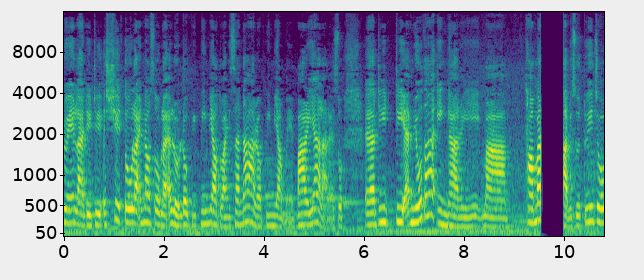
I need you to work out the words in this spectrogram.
တွင်းလိုက်ဒီဒီအရှိတိုးလိုက်အနောက်ဆုပ်လိုက်အဲ့လိုလုပ်ပြီးပြီးမြောက်သွားရင်စန္ဒကတော့ပြီးမြောက်မယ်ဘာတွေရလာလဲဆိုအဲဒီဒီအမျိုးသားအင်္ဂါတွေမှာထောင်မ လာပြီဆိုတွေးကြော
